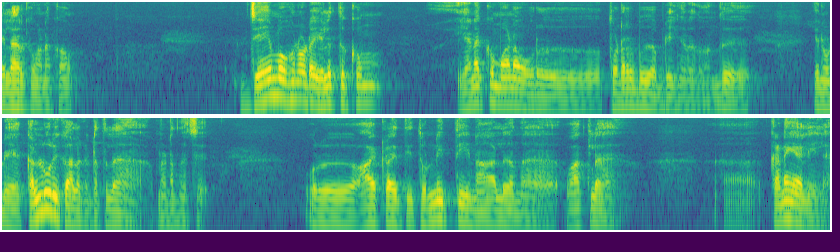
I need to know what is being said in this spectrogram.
எல்லாருக்கும் வணக்கம். ஜெயமோகனோட எழுத்துக்கும் எனக்குமான ஒரு தொடர்பு அப்படிங்கிறது வந்து என்னுடைய கல்லூரி காலகட்டத்தில் நடந்துச்சு. ஒரு ஆயிரத்தி தொள்ளாயிரத்தி தொண்ணூற்றி நாலு அந்த வாக்கில் கணையாளியில்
